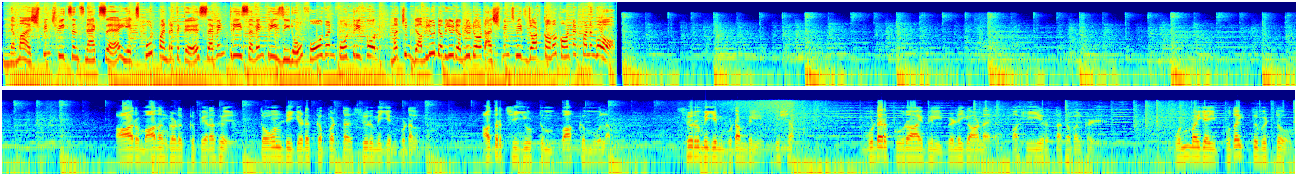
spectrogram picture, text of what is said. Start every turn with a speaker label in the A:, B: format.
A: நம்ம Ashwin sweets and snacks export பண்றதுக்கு seven three seven three zero four one four three four மற்றும் W W W dot Ashwin sweets dot com contact பண்ணுங்க.
B: ஆறு மாதங்களுக்கு பிறகு தோண்டி எடுக்கப்பட்ட சிறுமியின் உடல் அதிர்ச்சியூட்டும் வாக்கு மூலம். சிறுமியின் உடம்பில் விஷம். உடற்கூராய்வில் வெளியான பகீர் தகவல்கள். உண்மையை புதைத்து விட்டோம்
